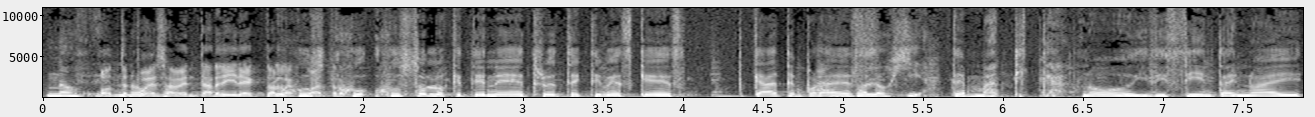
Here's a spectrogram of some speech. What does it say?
no. O te No. puedes aventar directo a la Jus- 4. ju- justo lo que tiene True Detective es que es cada temporada Antología. es temática, ¿no? Y distinta, y no hay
